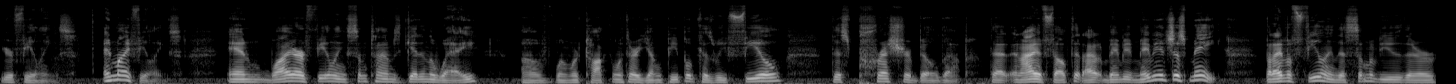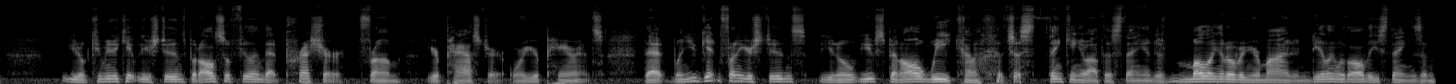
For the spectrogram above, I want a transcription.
your feelings and my feelings and why our feelings sometimes get in the way of when we're talking with our young people because we feel this pressure build up that and I have felt it. I, maybe maybe it's just me but I have a feeling that some of you that are you know communicate with your students but also feeling that pressure from your pastor or your parents that when you get in front of your students you know you've spent all week kind of just thinking about this thing and just mulling it over in your mind and dealing with all these things. And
